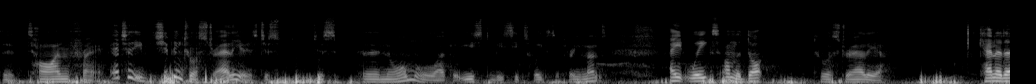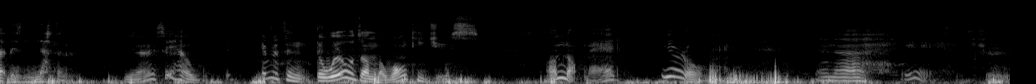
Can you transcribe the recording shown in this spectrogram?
the time frame. Actually, shipping to Australia is just just per normal. Like it used to be six weeks to three months, eight weeks on the dot to Australia. Canada, there's nothing. You know, see how everything. The world's on the wonky juice. I'm not mad. You're all mad. And uh, yes, it's true.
